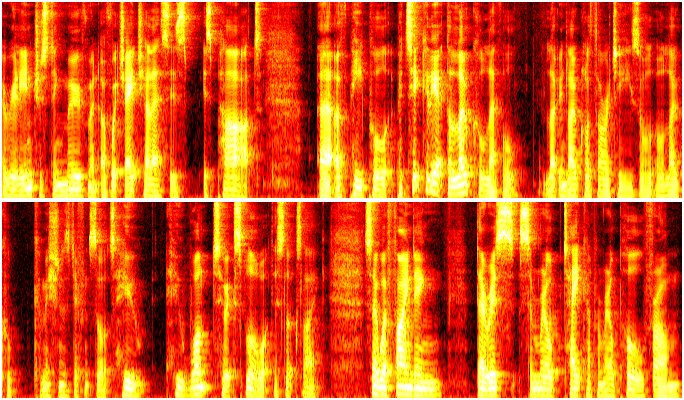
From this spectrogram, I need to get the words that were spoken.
a really interesting movement of which HLS is is part uh, of people, particularly at the local level, in local authorities or, or local commissions of different sorts, who who want to explore what this looks like. So we're finding there is some real take up and real pull from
